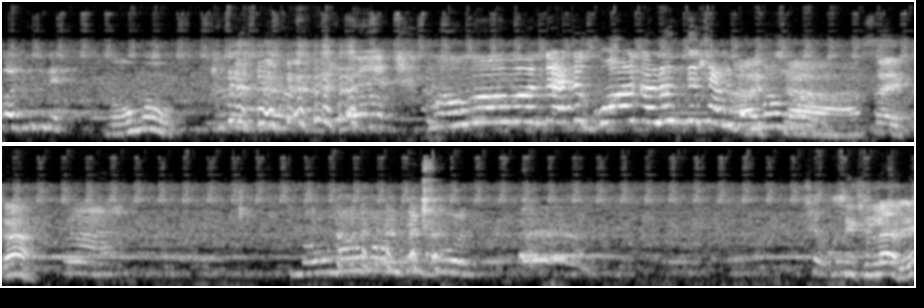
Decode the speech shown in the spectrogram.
करून दे सगळं मऊ अच्छा असं आहे का शिकला रे.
